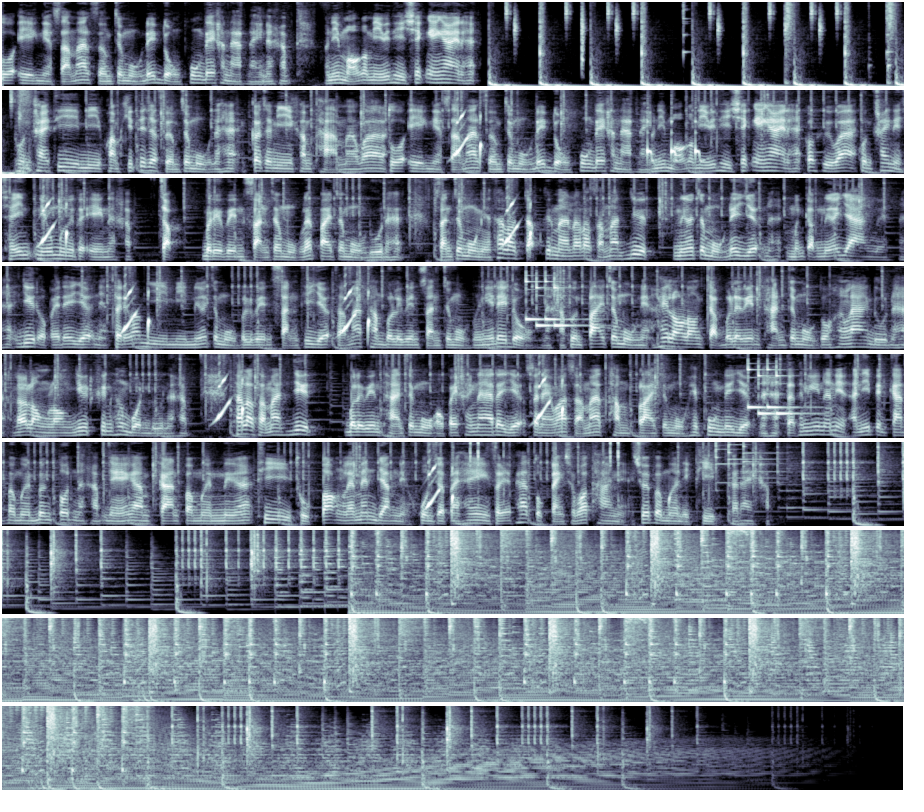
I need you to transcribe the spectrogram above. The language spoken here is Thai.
ตัวเองเนี่ยสามารถเสริมจมูกได้โด่งพุ่งได้ขนาดไหนนะครับ วันนี้หมอก็มีวิธีเช็คง่ายๆนะฮะคนไข้ที่มีความคิดที่จะเสริมจมูกนะฮะก็จะมีคำถามมาว่าตัวเองเนี่ยสามารถเสริมจมูกได้โด่งพุ่งได้ขนาดไหนวันนี้หมอก็มีวิธีเช็คง่ายๆนะฮะก็คือว่าคนไข้เนี่ยใช้นิ้วมือตัวเองนะครับ บริเวณสันจมูกและปลายจมูกดูนะฮะสันจมูกเนี่ยถ้าเราจับขึ้นมาแล้วเราสามารถยืดเนื้อจมูกได้เยอะนะฮะเหมือนกับเนื้อยางเลยนะฮะยืดออกไปได้เยอะเนี่ยแสดงว่ามีมีเนื้อจมูกบริเวณสันที่เยอะสามารถทำบริเวณสันจมูกตรงนี้ได้โด่งนะครับส่วนปลายจมูกเนี่ยให้ลองลองจับบริเวณฐานจมูกตรงข้างล่างดูนะฮะแล้วลองลองยืดขึ้นข้างบนดูนะครับถ้าเราสามารถยืด บริเวณฐานจมูกออกไปข้างหน้าได้เยอะแสดงว่าสามารถทำปลายจมูกให้พุ่งได้เยอะนะฮะแต่ทั้งนี้นั้นเนี่ยอันนี้เป็นการประเมินเบื้องต้นนะครับอย่างไรก็ตามการประเมินเนื้อที่ถูกต้องและแม่นยำเนี่ยควรจะไปให้ศัลยแพทย์ตกแต่งเฉพาะทางเนี่ยช่วยประเมินอีกทีก็ได้ครับ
